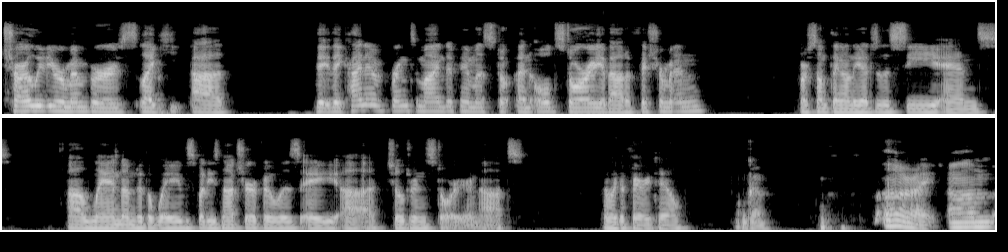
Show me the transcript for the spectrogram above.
Charlie remembers like he- uh, they they kind of bring to mind of him a sto- an old story about a fisherman or something on the edge of the sea and uh, land under the waves, but he's not sure if it was a uh, children's story or not, or like a fairy tale. Okay. All right. Um,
